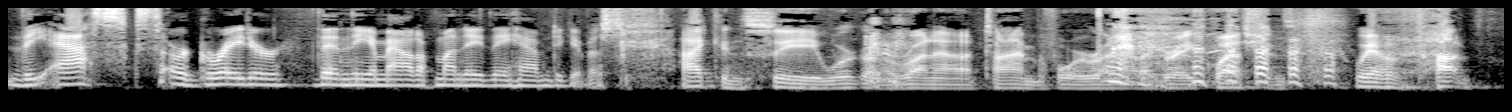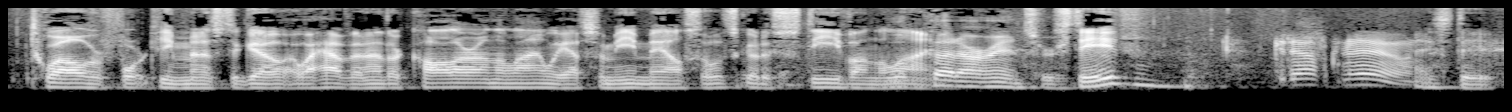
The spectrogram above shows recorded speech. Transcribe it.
the asks are greater than the amount of money they have to give us. I can see we're going to run out of time before we run out of great questions. We have about 12 or 14 minutes to go. I have another caller on the line. We have some email, so let's go to Steve on the we'll line. Cut our answers. Steve? Good afternoon. Hey, Steve.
